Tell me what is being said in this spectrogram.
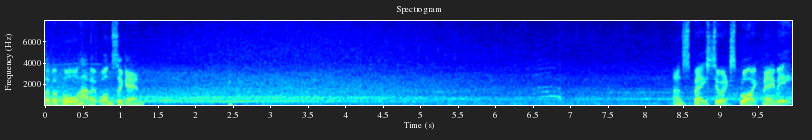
Liverpool have it once again. And space to exploit, maybe.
